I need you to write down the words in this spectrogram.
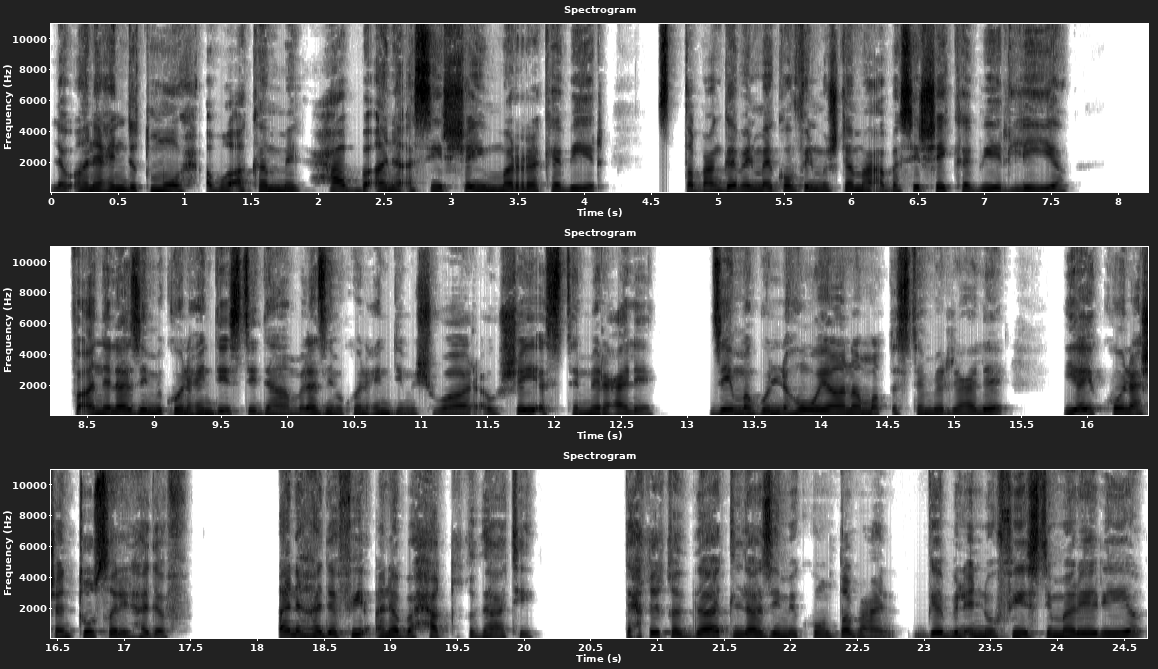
لو أنا عندي طموح أبغى أكمل حابة أنا أصير شيء مرة كبير. طبعا قبل ما يكون في المجتمع أبى أصير شيء كبير لي فأنا لازم يكون عندي استدامة لازم يكون عندي مشوار أو شيء أستمر عليه. زي ما قلنا هو يا نمط تستمر عليه يا يكون عشان توصل الهدف. أنا هدفي أنا بحقق ذاتي. تحقيق الذات لازم يكون طبعا قبل إنه في استمرارية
